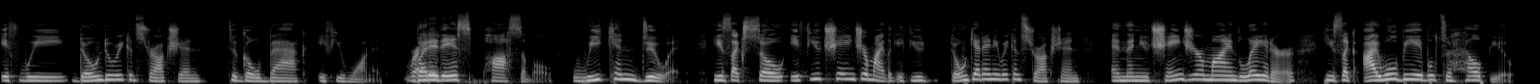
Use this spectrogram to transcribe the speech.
if we don't do reconstruction to go back if you want it. But it is possible. We can do it. He's like, so if you change your mind, like if you don't get any reconstruction and then you change your mind later, he's like, I will be able to help you.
